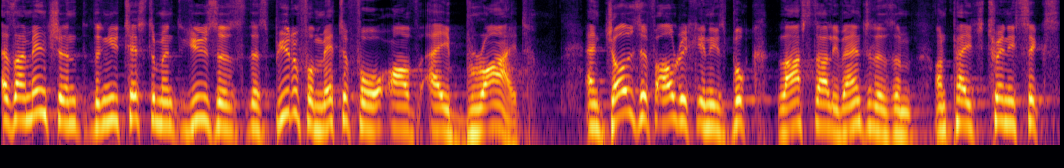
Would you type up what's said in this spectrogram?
As I mentioned, the New Testament uses this beautiful metaphor of a bride. And Joseph Aldrich, in his book Lifestyle Evangelism, on page 26,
